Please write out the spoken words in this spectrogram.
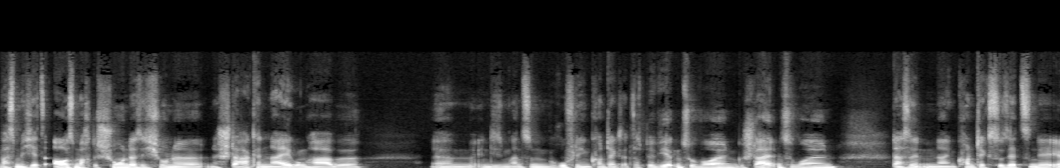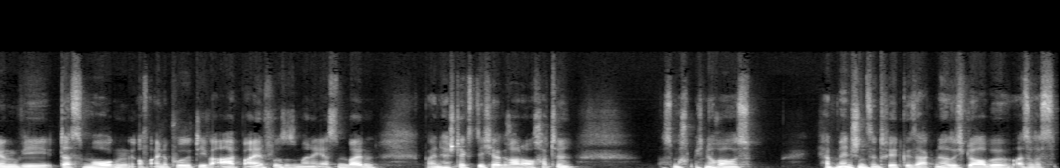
was mich jetzt ausmacht, ist schon, dass ich schon eine, eine starke Neigung habe, ähm, in diesem ganzen beruflichen Kontext etwas bewirken zu wollen, gestalten zu wollen, das in einen Kontext zu setzen, der irgendwie das Morgen auf eine positive Art beeinflusst. Also meine ersten beiden, beiden Hashtags, die ich ja gerade auch hatte. Was macht mich noch aus? Ich habe menschenzentriert gesagt. Ne? Also ich glaube, also was,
